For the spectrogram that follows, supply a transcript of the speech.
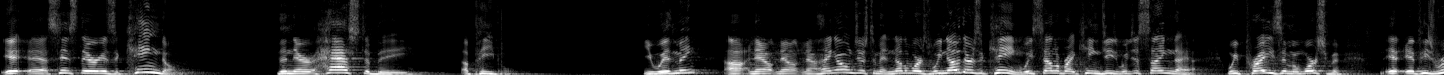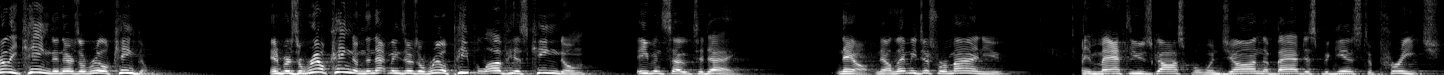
it, uh, since there is a kingdom, then there has to be a people. You with me? Uh, now, now, now, hang on just a minute. In other words, we know there's a king. We celebrate King Jesus. We just sang that. We praise him and worship him. If he's really king, then there's a real kingdom. And if there's a real kingdom, then that means there's a real people of his kingdom even so today. Now, now let me just remind you in Matthew's gospel, when John the Baptist begins to preach,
